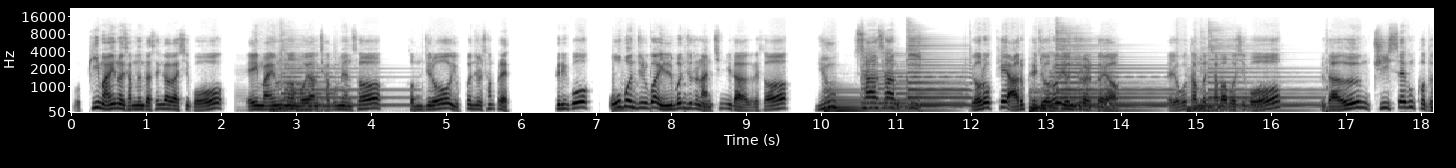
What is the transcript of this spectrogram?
뭐 B 마이너 잡는다 생각하시고 A 마이너 모양 잡으면서 검지로 6번 줄 3fret 그리고 5번 줄과 1번 줄은 안 칩니다. 그래서 6, 4, 3, 2 이렇게 아르페지오로 연주를 할 거예요. 자, 이것도 한번 잡아보시고 그 다음 G7 코드.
